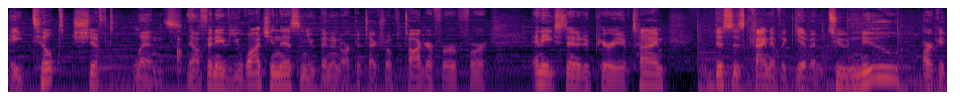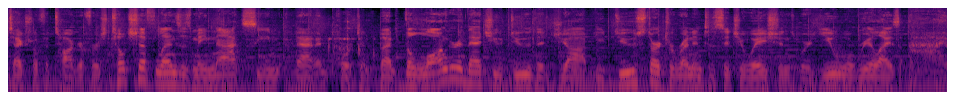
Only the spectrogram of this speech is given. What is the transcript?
a tilt shift lens. Now, if any of you watching this and you've been an architectural photographer for any extended period of time, this is kind of a given. To new architectural photographers, tilt shift lenses may not seem that important, but the longer that you do the job, you do start to run into situations where you will realize, ah, I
